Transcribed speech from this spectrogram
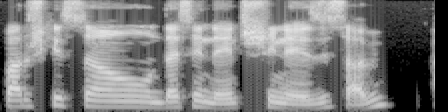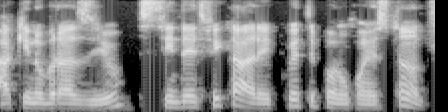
para os que são descendentes chineses, sabe? Aqui no Brasil, se identificarem. Porque, tipo, eu não conheço tantos.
